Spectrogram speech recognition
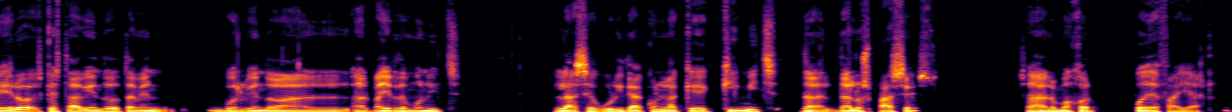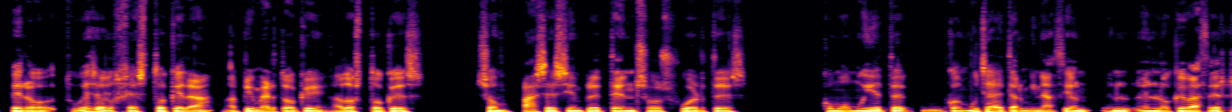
Pero es que estaba viendo también, volviendo al, al Bayern de Múnich, la seguridad con la que Kimmich da, los pases. O sea, a lo mejor puede fallar, pero tú ves el gesto que da al primer toque, a dos toques, son pases siempre tensos, fuertes, como muy con mucha determinación en, lo que va a hacer,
